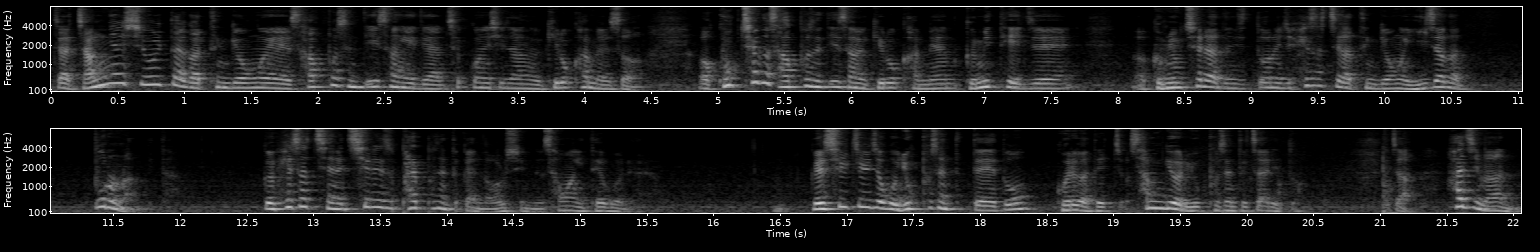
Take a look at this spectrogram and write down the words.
자 작년 10월달 같은 경우에 4% 이상에 대한 채권 시장을 기록하면서 어, 국채가 4% 이상을 기록하면 그 밑에 이제 어, 금융채라든지 또는 이제 회사채 같은 경우에 이자가 불어납니다. 그 회사채는 7에서 8%까지 나올 수 있는 상황이 되어버려요 그래서 실질적으로 6%대도 거래가 됐죠. 3개월 6%짜리도. 자 하지만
